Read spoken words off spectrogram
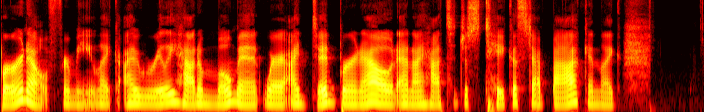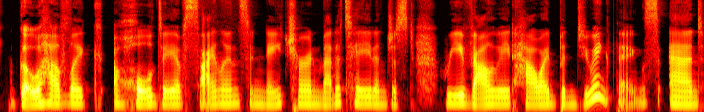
burnout for me. Like I really had a moment where I did burn out and I had to just take a step back and like go have like a whole day of silence in nature and meditate and just reevaluate how I'd been doing things. And,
